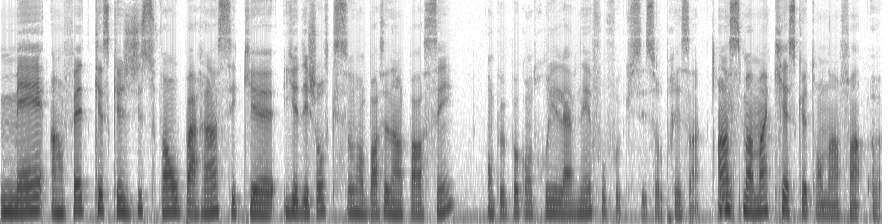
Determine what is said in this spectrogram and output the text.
Mais en fait, qu'est-ce que je dis souvent aux parents, c'est qu'il y a des choses qui se sont passées dans le passé. On peut pas contrôler l'avenir, il faut focuser sur le présent. En Ouais. ce moment, qu'est-ce que ton enfant a?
